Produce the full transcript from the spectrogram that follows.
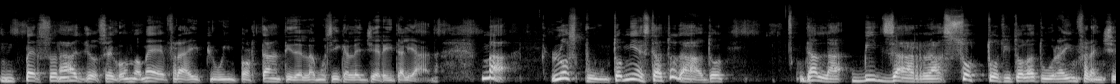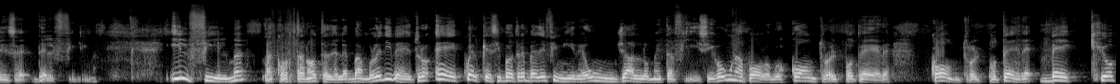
un, personaggio, secondo me, fra i più importanti della musica leggera italiana. Ma lo spunto mi è stato dato dalla bizzarra sottotitolatura in francese del film. Il film, La corta notte delle bambole di vetro, è quel che si potrebbe definire un giallo metafisico, un apologo contro il potere, contro il potere vecchio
